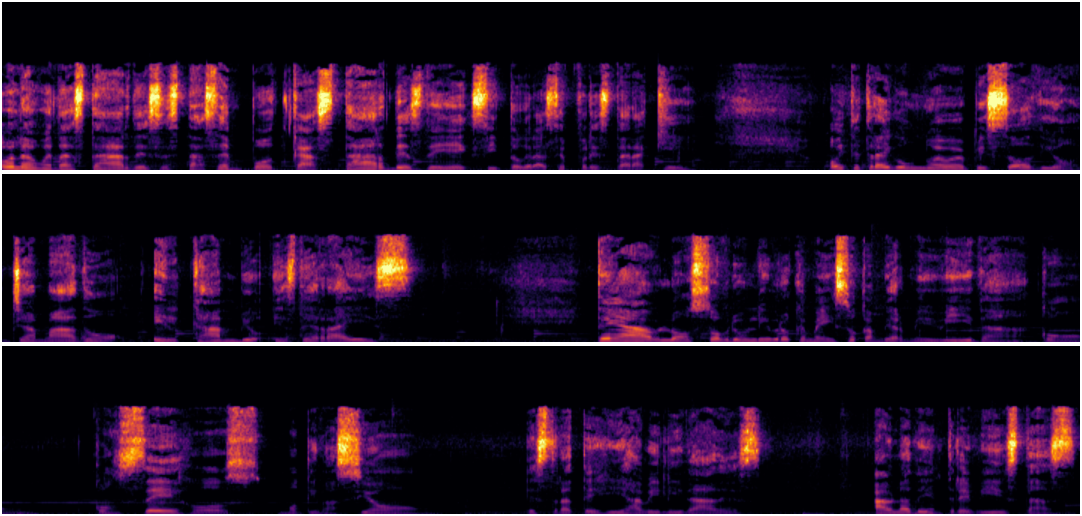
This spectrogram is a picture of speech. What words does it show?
Hola, buenas tardes. Estás en podcast Tardes de Éxito. Gracias por estar aquí. Hoy te traigo un nuevo episodio llamado El cambio es de raíz. Te hablo sobre un libro que me hizo cambiar mi vida con consejos, motivación, estrategias, habilidades. Habla de entrevistas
